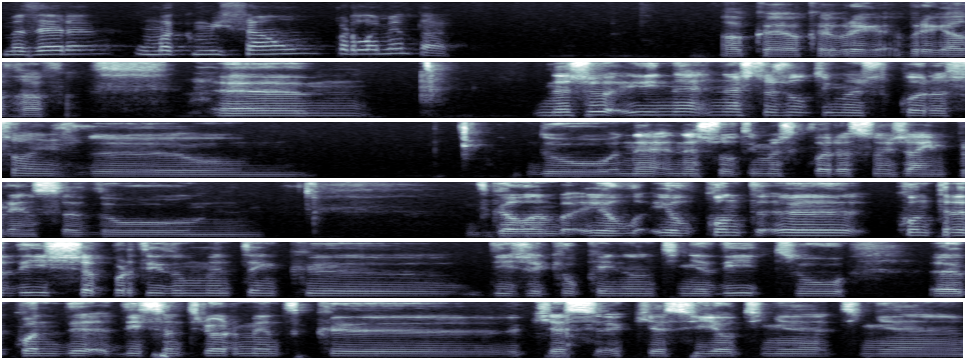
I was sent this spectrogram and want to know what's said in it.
mas era uma comissão parlamentar. Ok, ok, obrigado, obrigado Rafa. Um, nas, e nestas últimas declarações de do, nestas últimas declarações à imprensa do de Galamba, ele, ele uh, contradiz a partir do momento em que diz aquilo que ainda não tinha dito, uh, quando de, disse anteriormente que, que, a, que a CEO tinha, tinha,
